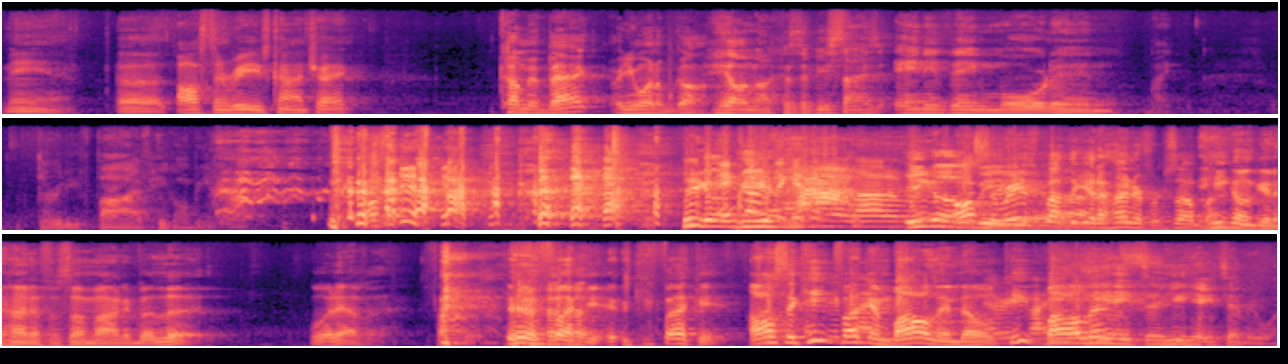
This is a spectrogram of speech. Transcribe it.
Man, uh, Austin Reaves contract. Coming back, or you want him gone? Hell no, because if he signs anything more than like 35, he gonna be. he gonna about to be give him a lot of He money. gonna Austin be Reaves about to hot. get 100 from somebody. He gonna get a hundred from somebody, but look, whatever. Fuck it. Fuck it. Fuck it. Austin, keep Everybody- fucking balling though. Keep everybody- He balling. hates, he hates everyone.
